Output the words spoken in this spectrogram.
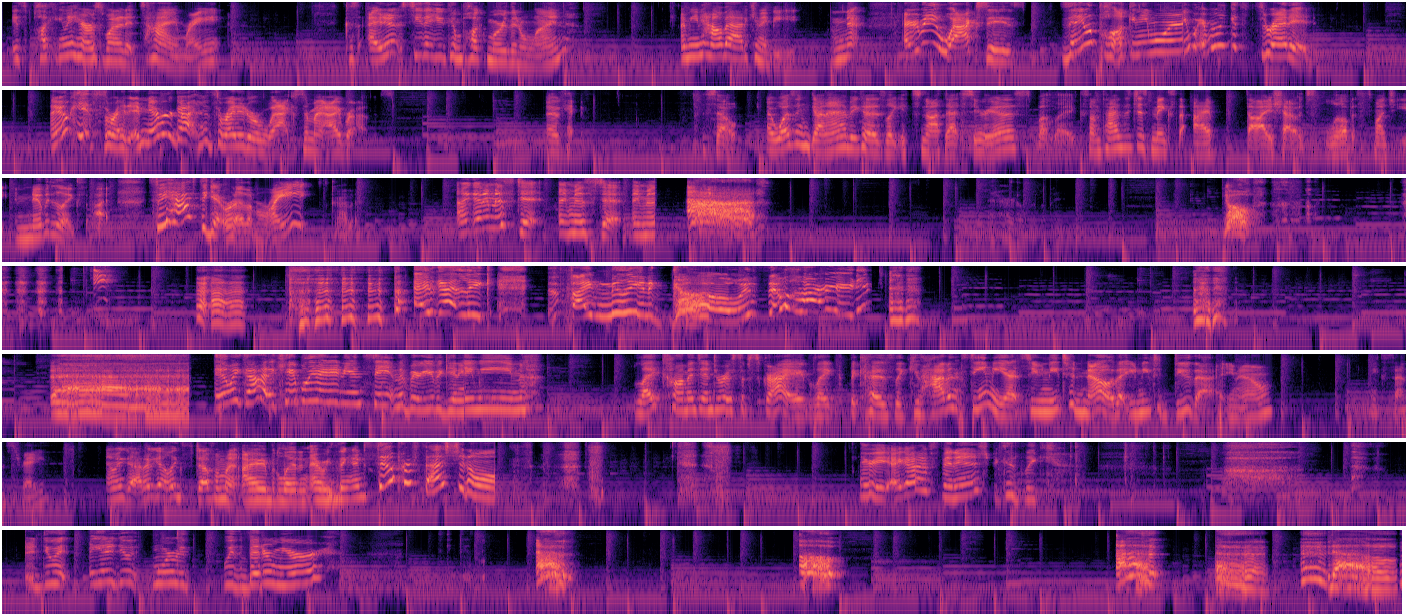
is plucking the hairs one at a time, right? Because I don't see that you can pluck more than one. I mean, how bad can it be? No, everybody waxes. Does anyone pluck anymore? Everyone gets threaded. I don't get threaded. I've never gotten threaded or waxed in my eyebrows. Okay. So I wasn't gonna because like it's not that serious, but like sometimes it just makes the eye the eyeshadow just a little bit smudgy, and nobody likes that. So we have to get rid of them, right? Let's grab it. I gotta missed it. I missed it. I missed. Ah! That hurt a little bit. No. I've got like five million to go. It's so hard. oh my god, I can't believe I didn't even say it in the very beginning. I mean, like, comment, enter, or subscribe, like, because, like, you haven't seen me yet, so you need to know that you need to do that, you know? Makes sense, right? Oh my god, I've got, like, stuff on my eyelid and everything. I'm so professional! Alright, I gotta finish because, like... I do it. I gotta do it more with, with better mirror. Ah! Oh! Ah! no!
